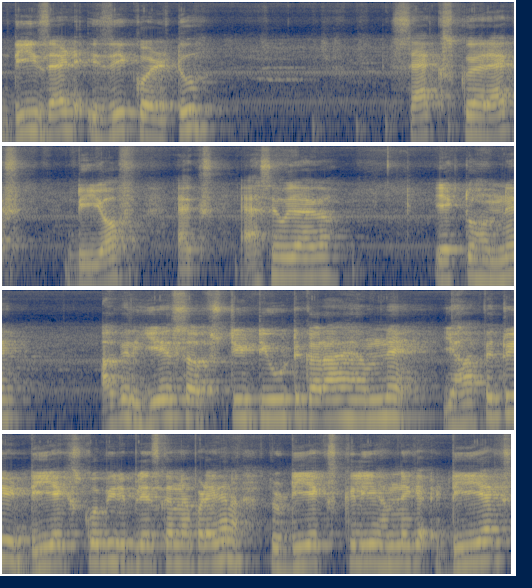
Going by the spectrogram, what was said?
D z is equal to sec square x d of x ऐसे हो जाएगा। एक तो हमने अगर ये सब्सटीट्यूट करा है हमने, यहाँ पे तो ये डी को भी रिप्लेस करना पड़ेगा ना। तो डी के लिए हमने क्या d x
